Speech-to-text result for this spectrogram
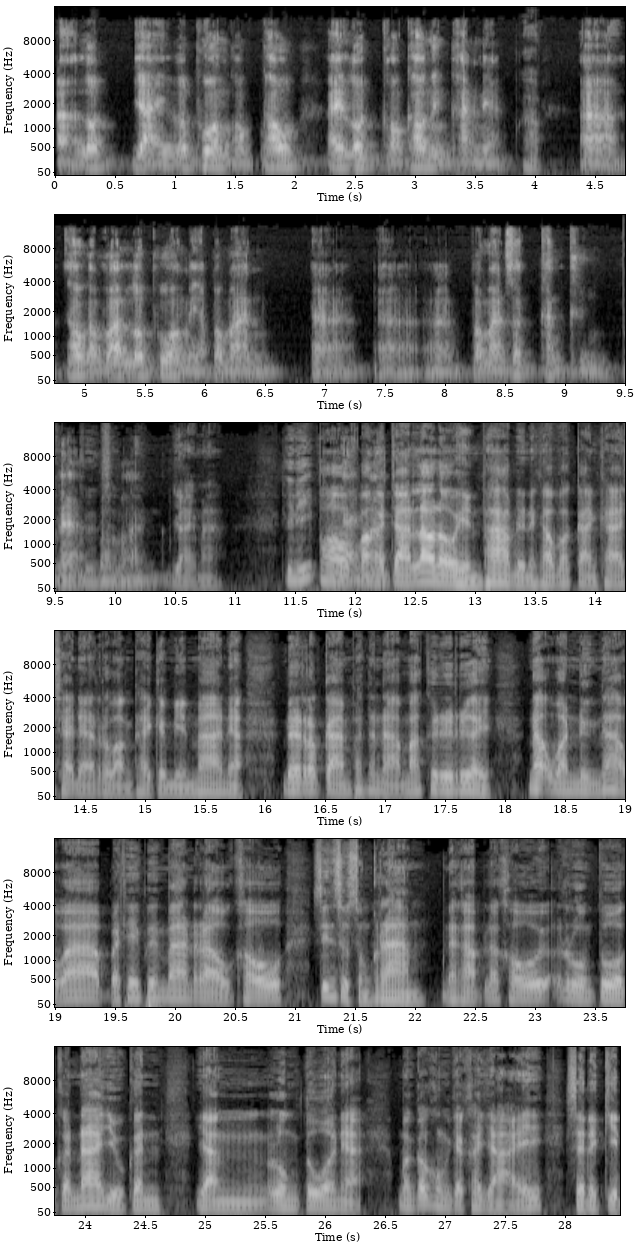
อ่ารถใหญ่รถพ่วงของเขาไอ้รถของเขาหนึ่งคันเนี่ยครับอ่าเท่ากับว่ารถพ่วงเนี่ยประมาณอ่าอ่าอ่า ประมาณสักคันครึ่งนะครึ่งปสระองมาณคันใหญ่มาก ทีนี้พอใหญ่ฟังมากอาจารย์เล่าเราเห็นภาพเลยนะครับ ว่าการค้าชายแดนระหว่างไทยกับเมียนมาเนี่ยได้รับการพัฒนามากขึ้นเรื่อยๆ ณวันหนึ่งถ้าหากว่าประเทศเพื่อนบ้านเราเขาสิ้นสุดสงครามนะครับ แล้วเขารวมตัวกันได้อยู่กันอย่างลงตัวเนี่ยมันก็คงจะขยายเศรษฐกิจ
